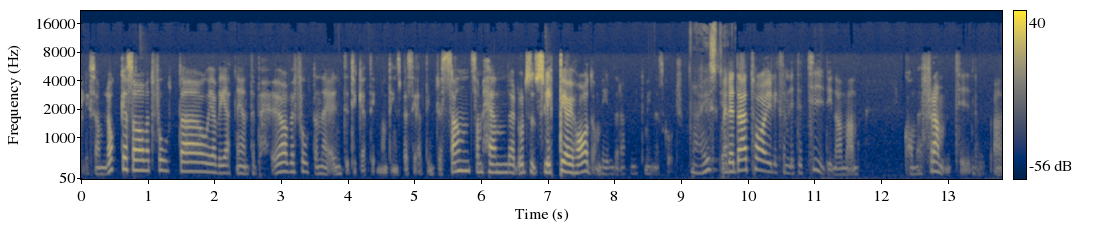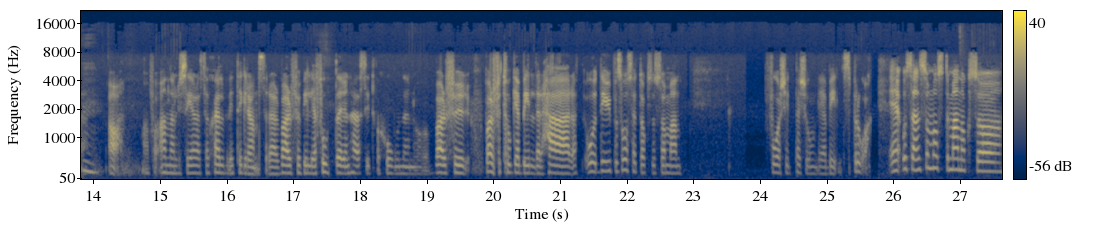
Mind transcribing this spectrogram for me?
liksom lockas av att fota och jag vet när jag inte behöver fota, när jag inte tycker att det är någonting speciellt intressant som händer. Då slipper jag ju ha de bilderna på mitt minneskort. Ja, det. Men det där tar ju liksom lite tid innan man kommer fram till. Mm. Ja, man får analysera sig själv lite grann sådär. Varför vill jag fota i den här situationen och varför, varför tog jag bilder här? Och det är ju på så sätt också som man får sitt personliga bildspråk. Eh, och sen så måste man också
